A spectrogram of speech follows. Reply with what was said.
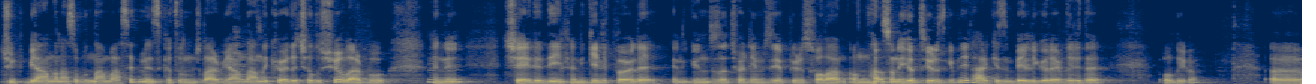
çünkü bir yandan aslında bundan bahsetmeyiz. Katılımcılar bir yandan da köyde çalışıyorlar. Bu hani şeyde değil hani gelip böyle yani gündüz atölyemizi yapıyoruz falan ondan sonra yatıyoruz gibi değil. Herkesin belli görevleri de oluyor. Ee,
